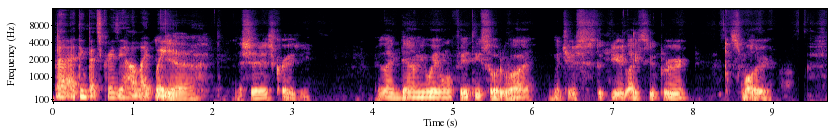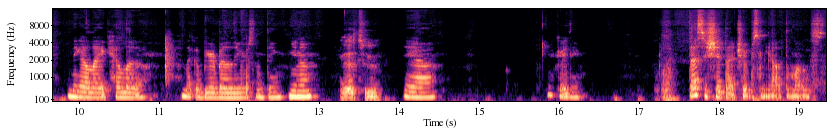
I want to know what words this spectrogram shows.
but i think that's crazy how lightweight Yeah, the shit is crazy. It's like, damn, you weigh 150, so do I. But you're you're like super smaller. they got like hella like a beer belly or something you know That too. yeah you're crazy that's the shit that trips me out the most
